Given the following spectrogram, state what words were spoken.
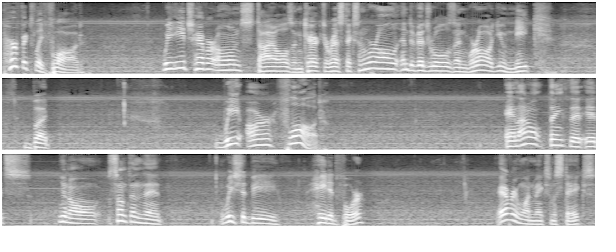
perfectly flawed we each have our own styles and characteristics, and we're all individuals and we're all unique. But we are flawed. And I don't think that it's, you know, something that we should be hated for. Everyone makes mistakes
